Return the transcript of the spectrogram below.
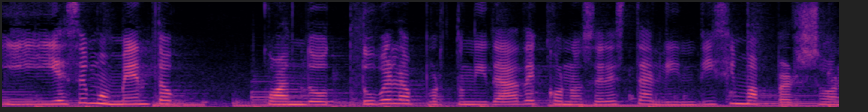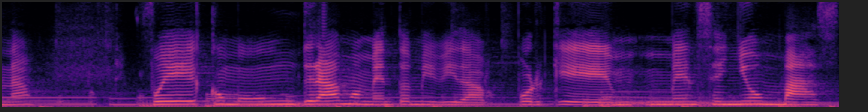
Y, ese momento, cuando tuve la oportunidad de conocer esta lindísima persona, fue como un gran momento en mi vida porque me enseñó más.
